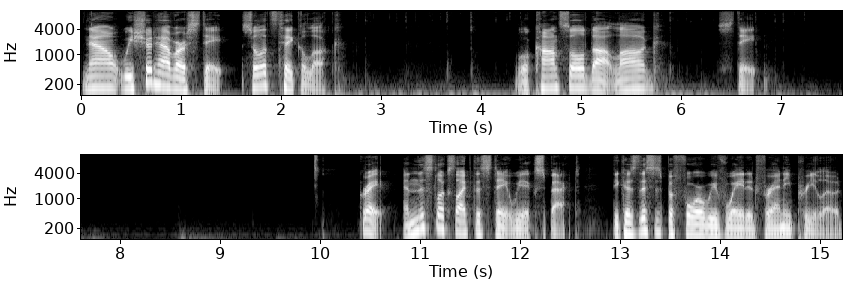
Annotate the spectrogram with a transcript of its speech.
Now, we should have our state, so let's take a look. We'll console.log state. Great, and this looks like the state we expect, because this is before we've waited for any preload.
